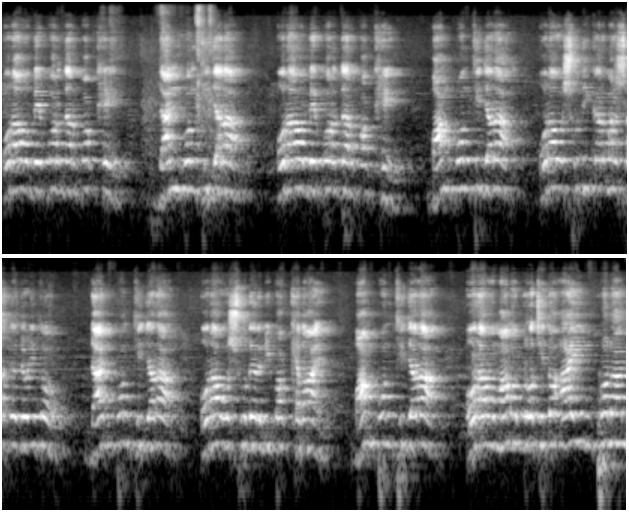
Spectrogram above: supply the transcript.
ওরাও বেপর্দার পক্ষে। ডানপন্থী যারা, ওরাও বেপর্দার পক্ষে। বামপন্থী যারা, ওরাও সুদী কারবার সাথে জড়িত। ডানপন্থী যারা ওরাও ওষুধের বিপক্ষে নয়। বামপন্থী যারা, ওরাও মানব রচিত আইন প্রণয়ন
